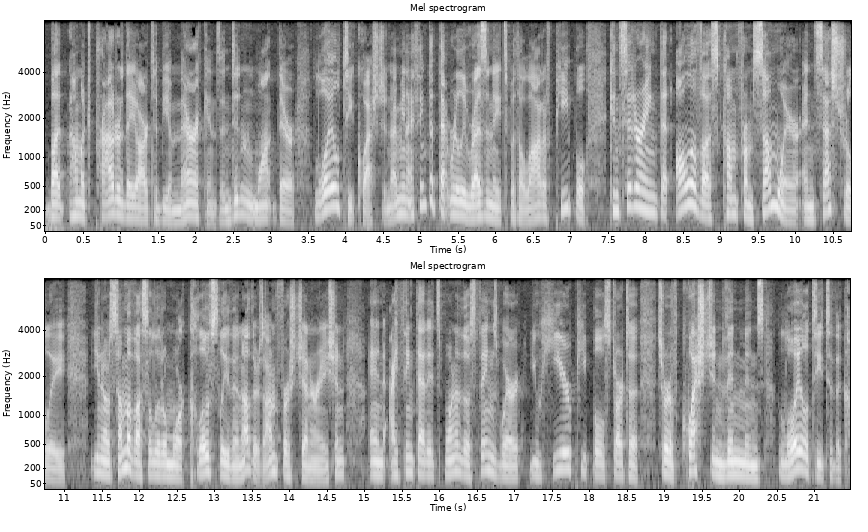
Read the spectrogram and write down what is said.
but how much prouder they are to be Americans and didn't want their loyalty questioned. I mean, I think that that really resonates with a lot of people, considering that all of us come from somewhere ancestrally, you know, some of us a little more closely than others. I'm first generation, and I think that it's one of those things where you hear people start to sort of question Vindman's loyalty to the country.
